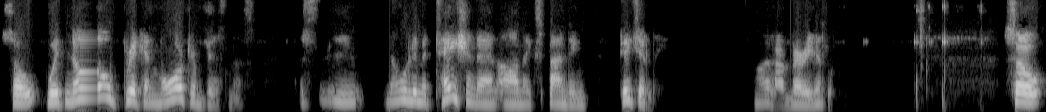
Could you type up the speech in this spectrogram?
So, with no brick and mortar business, there's no limitation then on expanding digitally, or very little. So,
